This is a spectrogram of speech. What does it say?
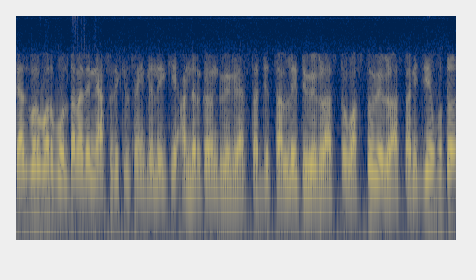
त्याचबरोबर बोलताना त्यांनी असं देखील सांगितलेलं आहे की अंडरकरंट वेगळे असतात जे चाललंय ते वेगळं असतं वास्तव वेगळं असतं आणि जे होतं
